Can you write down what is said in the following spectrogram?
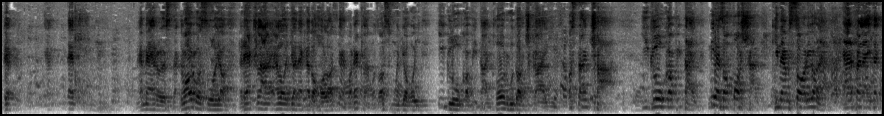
De, nem, nem erről szól, nem arról szól, hogy a reklám eladja neked a halat. Nem, a reklám az azt mondja, hogy igló kapitány, halrudacskái, aztán csá. Igló kapitány? Mi ez a fasság? Ki nem szarja le? Elfelejtett?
